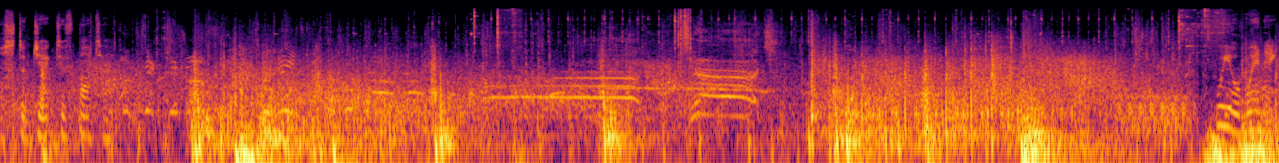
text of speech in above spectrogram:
lost objective butter. We are winning.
